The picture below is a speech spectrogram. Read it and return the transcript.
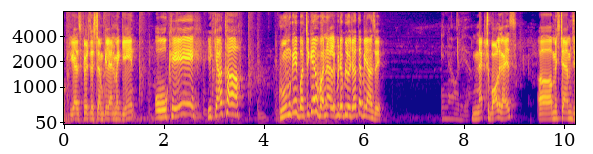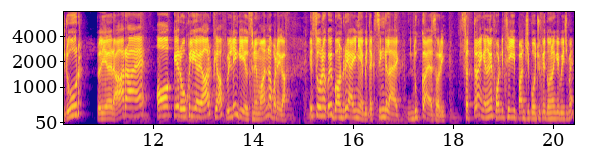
ओके गाइस फिर सिस्टम की लाइन में गेंद ओके ये क्या था? घूम गई, बच गए वन एलबीडब्ल्यू हो जाते अब यहाँ से. नेक्स्ट बॉल गाइस मिस टाइम ज़रूर. प्लेयर आ रहा है. ओके रोक लिया यार. क्या फील्डिंग की है उसने? मानना पड़ेगा. इस ओवर में कोई बाउंड्री आई नहीं अभी तक. सिंगल आया, दुक्का आया सॉरी सत्रह गेंद में फोर्टी थ्री की पार्टनरशिप हो चुके दोनों के बीच में.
